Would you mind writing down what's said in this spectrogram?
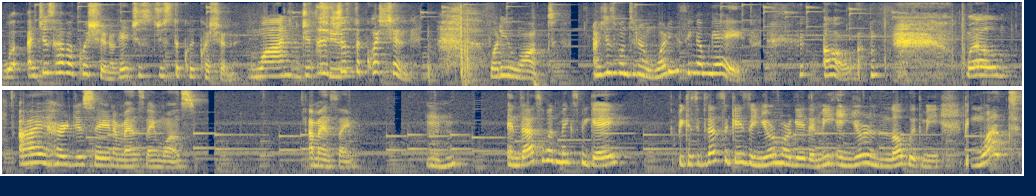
Well, I just have a question, okay? Just just a quick question. One, just, it's just a question. What do you want? I just want to know, why do you think I'm gay? oh. Well, I heard you say a man's name once. A man's name. Mm-hmm. And that's what makes me gay? Because if that's the case, then you're more gay than me and you're in love with me. What?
